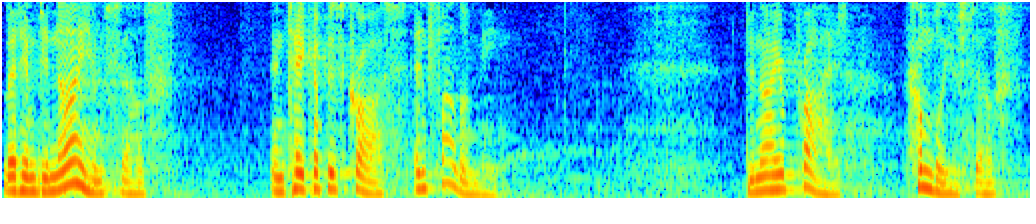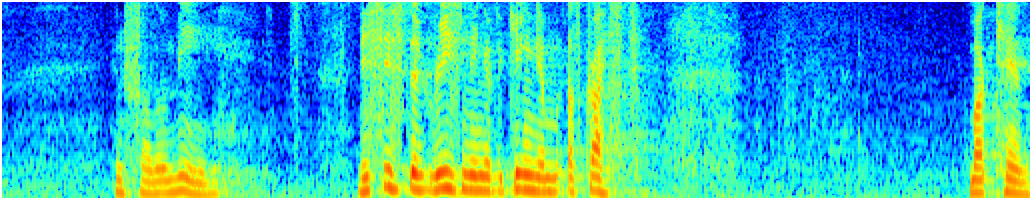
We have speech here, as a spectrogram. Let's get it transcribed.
let him deny himself and take up his cross and follow me. Deny your pride, humble yourself, and follow me. This is the reasoning of the kingdom of Christ. Mark 10,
